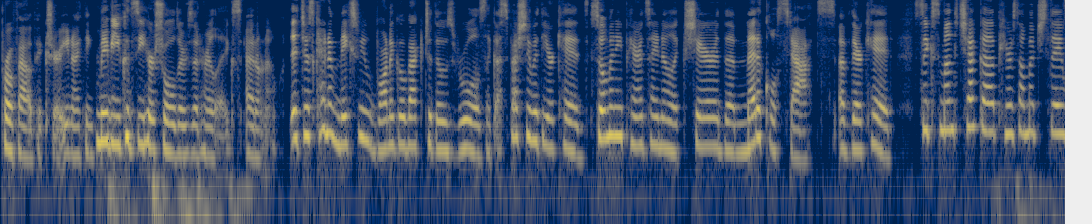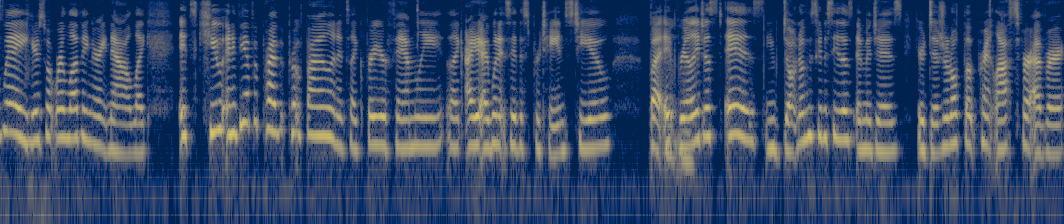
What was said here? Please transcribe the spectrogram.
profile picture. You know, I think maybe you could see her shoulders and her legs. I don't know. It just kind of makes me want to go back to those rules, like especially with your kids. So many parents I know like share the medical stats of their kid. Six month checkup, here's how much they weigh, here's what we're loving right now. Like it's cute. And if you have a private profile and it's like for your family, like I, I wouldn't say this pertains to you. But it really just is. You don't know who's going to see those images. Your digital footprint lasts forever.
